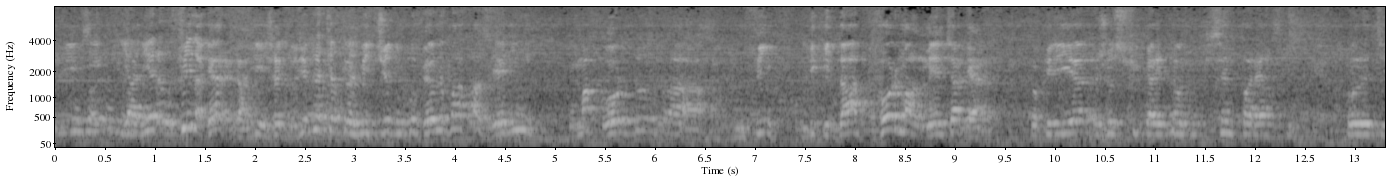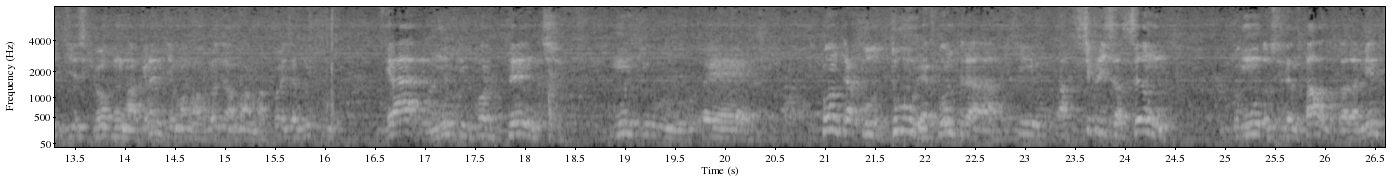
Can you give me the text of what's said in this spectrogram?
E, e, e, ali era o fim da guerra. Já, já, inclusive já tinha transmitido o governo para fazerem um acordo para, enfim, liquidar formalmente a guerra. Eu queria justificar então, porque sempre parece que quando a gente diz que houve uma grande, uma, uma, uma coisa muito grave, muito importante, muito é, contra a cultura, contra assim, a civilização do mundo ocidental, claramente,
